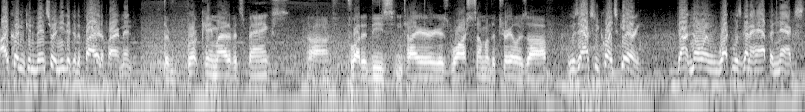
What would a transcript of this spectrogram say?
I couldn't convince her, and neither could the fire department. The brook came out of its banks, uh, flooded these entire areas, washed some of the trailers off. It was actually quite scary, not knowing what was going to happen next.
